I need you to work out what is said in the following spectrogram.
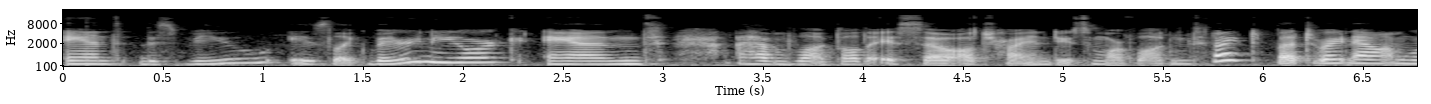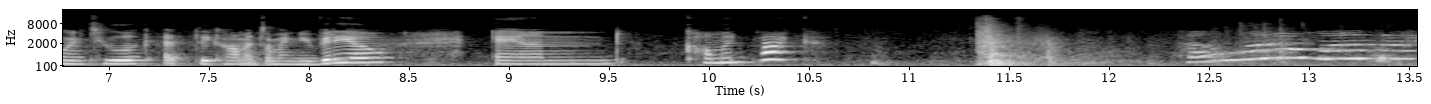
and this view is like very New York and I haven't vlogged all day. So I'll try and do some more vlogging tonight. But right now I'm going to look at the comments on my new video and comment back. Hello, mother.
